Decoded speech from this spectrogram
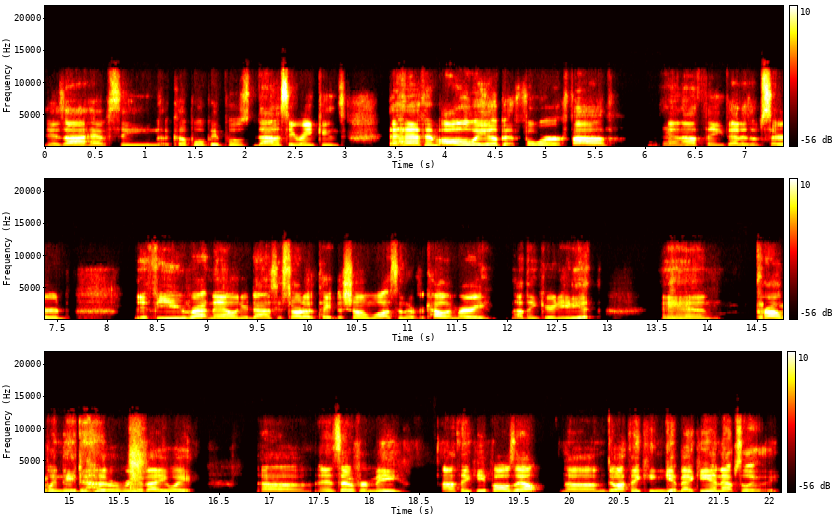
is I have seen a couple of people's dynasty rankings that have him all the way up at four or 5 mm-hmm. And I think that is absurd. If you right now in your dynasty startup take Deshaun Watson over Kyler Murray, I think you're an idiot. And probably need to reevaluate. Uh, and so for me, I think he falls out. Um, do I think he can get back in? Absolutely.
